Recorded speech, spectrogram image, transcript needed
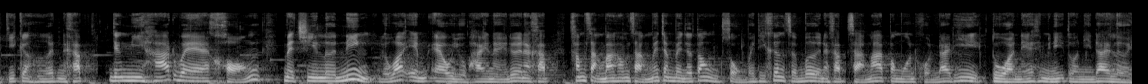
1.4 GHz นะครับยังมีฮาร์ดแวร์ของ Machine Learning หรือว่า ML อยู่ภายในด้วยนะครับคำสั่งบางคำสั่งไม่จำเป็นจะต้องส่งไปที่เครื่องเซิร์ฟเวอร์นะครับสามารถประมวลผลได้ที่ตัว Nest Mini ตัวนี้ได้เลย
